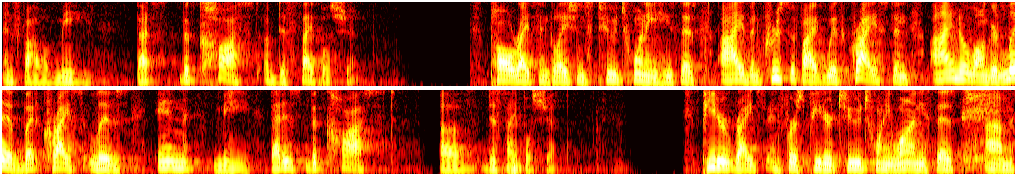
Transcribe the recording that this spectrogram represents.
and follow me. That's the cost of discipleship. Paul writes in Galatians 2:20, he says, "I have been crucified with Christ and I no longer live, but Christ lives in me." That is the cost of discipleship. Peter writes in 1 Peter 2:21, he says, um,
